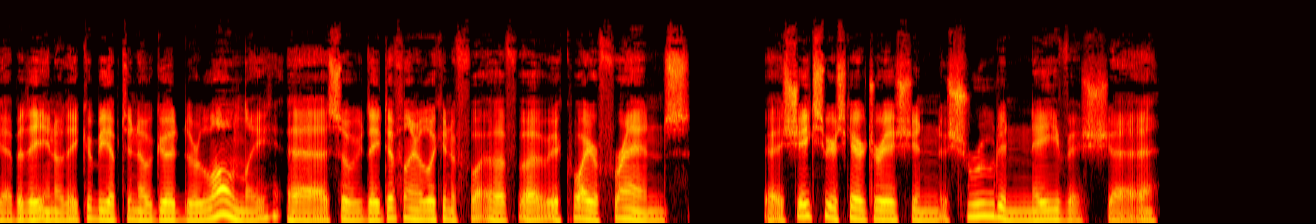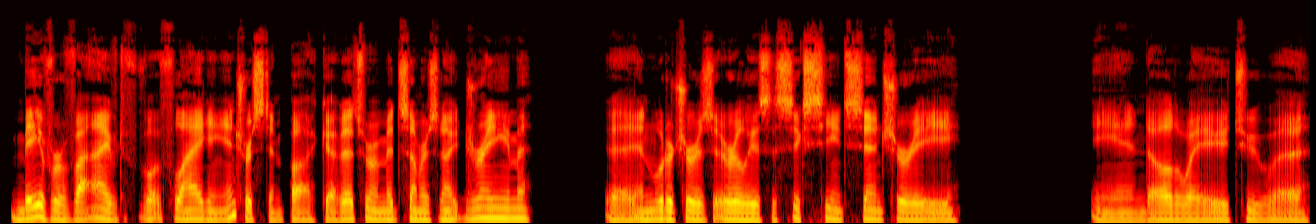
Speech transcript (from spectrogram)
yeah, but they, you know, they could be up to no good. They're lonely, uh, so they definitely are looking to uh, uh, acquire friends. Uh, Shakespeare's characterization, shrewd and knavish, uh, may have revived flagging interest in Puck. Uh, that's from A Midsummer's Night Dream. in literature as early as the 16th century and all the way to,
